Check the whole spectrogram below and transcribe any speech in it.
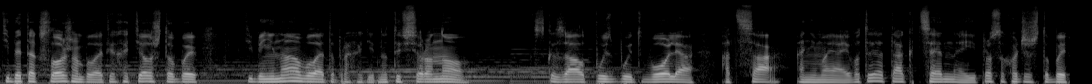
тебе так сложно было, и ты хотел, чтобы тебе не надо было это проходить, но ты все равно сказал, пусть будет воля Отца, а не моя. И вот это так ценно, и просто хочешь, чтобы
